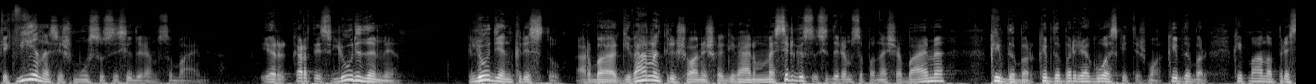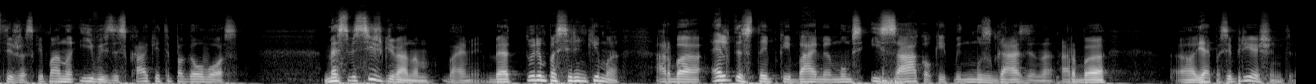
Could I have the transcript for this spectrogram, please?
Kiekvienas iš mūsų susidurėm su baime. Ir kartais liūdydami, liūdint Kristų arba gyvenant krikščionišką gyvenimą, mes irgi susidurėm su panašia baime, kaip dabar, kaip dabar reaguos kiti žmonės, kaip dabar, kaip mano prestižas, kaip mano įvaizdis, ką kiti pagalvos. Mes visi išgyvenam baimį, bet turim pasirinkimą. Arba elgtis taip, kaip baimė mums įsako, kaip mus gazdina, arba uh, jai pasipriešinti.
